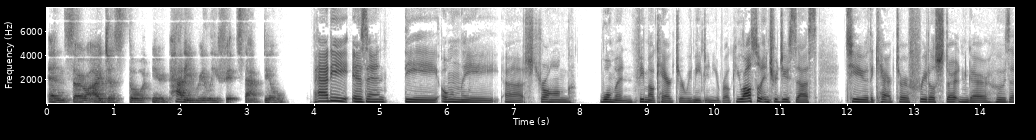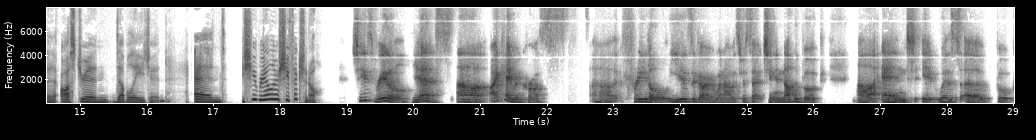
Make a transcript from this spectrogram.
and so I just thought, you know, Paddy really fits that bill. Paddy isn't the only uh, strong woman, female character we meet in your book. You also introduce us to the character of Friedel Störteger, who's an Austrian double agent. And is she real or is she fictional? She's real, yes. Uh, I came across uh, Friedel years ago when I was researching another book, uh, and it was a book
